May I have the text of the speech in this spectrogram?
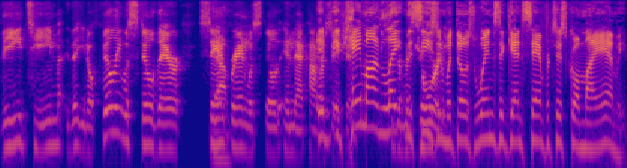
the team that, you know, Philly was still there. San yeah. Fran was still in that conversation. It, it came on late the in the season with those wins against San Francisco and Miami.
